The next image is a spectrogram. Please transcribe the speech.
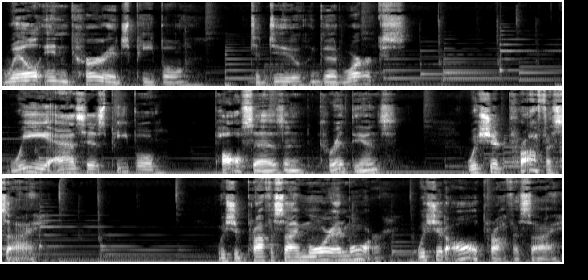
will encourage people to do good works. We, as his people, Paul says in Corinthians, we should prophesy. We should prophesy more and more. We should all prophesy.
